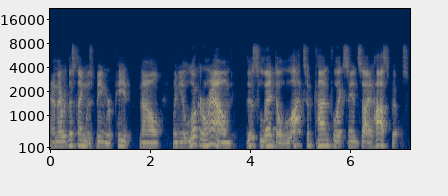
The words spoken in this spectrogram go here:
and there, this thing was being repeated. Now, when you look around, this led to lots of conflicts inside hospitals.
